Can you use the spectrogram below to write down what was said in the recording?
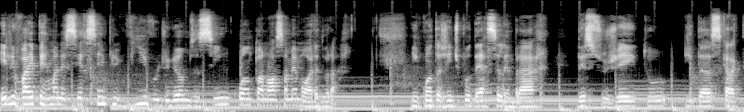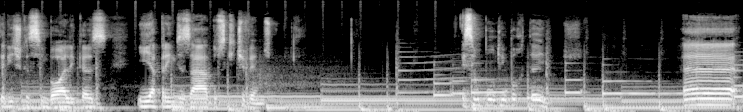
ele vai permanecer sempre vivo, digamos assim, enquanto a nossa memória durar. Enquanto a gente puder se lembrar desse sujeito e das características simbólicas e aprendizados que tivemos com ele. Esse é um ponto importante. É,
